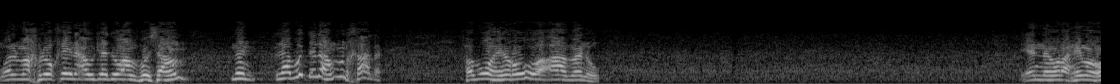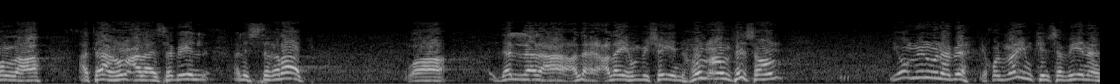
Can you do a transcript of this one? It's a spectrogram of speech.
والمخلوقين أوجدوا أنفسهم. من؟ لا بد لهم من خالق. فبهروا وآمنوا. لأنه رحمه الله أتاهم على سبيل الاستغراب ودلل عليهم بشيء هم أنفسهم يؤمنون به. يقول ما يمكن سفينة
